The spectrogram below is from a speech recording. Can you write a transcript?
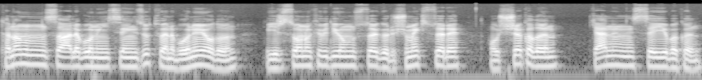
Kanalımıza abone değilseniz lütfen abone olun. Bir sonraki videomuzda görüşmek üzere. Hoşçakalın. Kendinize iyi bakın.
